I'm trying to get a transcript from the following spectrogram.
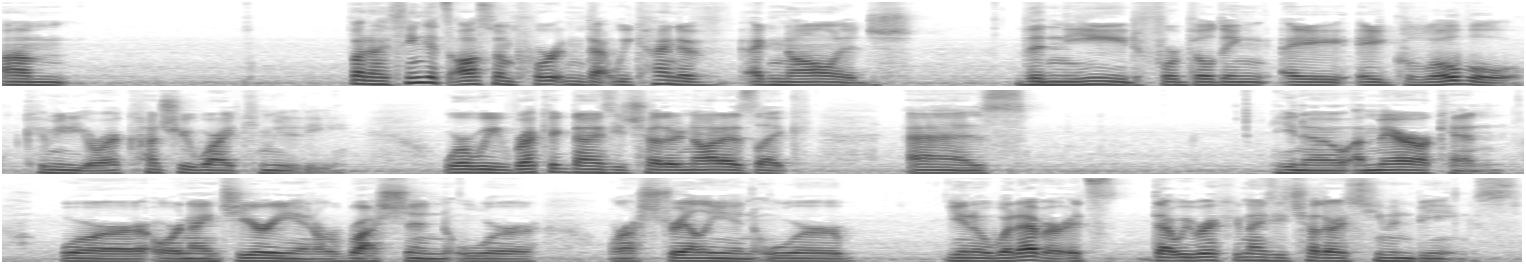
Um, but I think it's also important that we kind of acknowledge the need for building a, a global community or a countrywide community where we recognize each other not as like as you know American or or Nigerian or Russian or or Australian or you know whatever. It's that we recognize each other as human beings.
